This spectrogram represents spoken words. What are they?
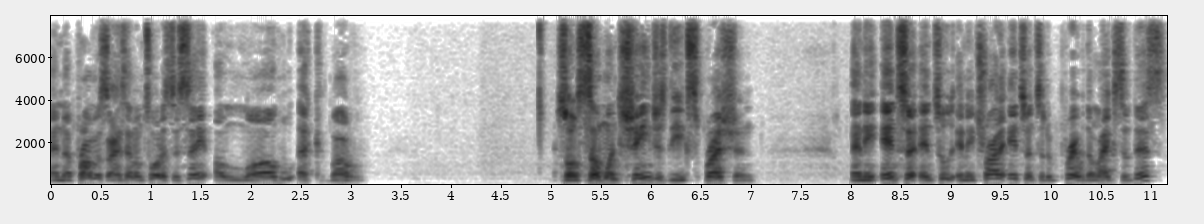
And the Prophet ﷺ taught us to say, Allahu Akbar. So if someone changes the expression and they enter into and they try to enter into the prayer with the likes of this,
